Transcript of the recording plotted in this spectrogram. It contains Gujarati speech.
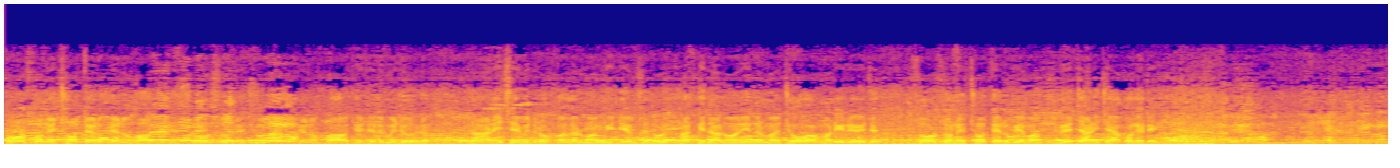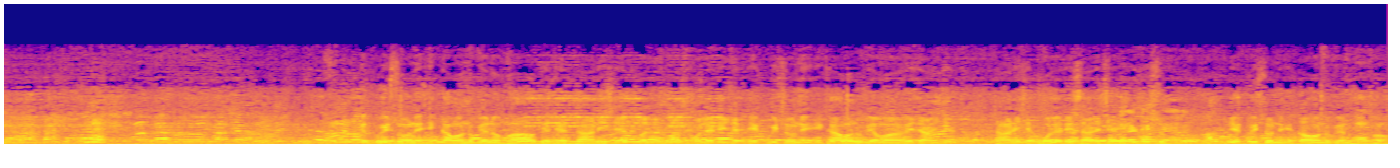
સોળસો ને છોતેર રૂપિયાનો ભાવ છે. સોળસો ને છોતેર રૂપિયાનો ભાવ છે. જે તમે જોઈ ધાણી છે મિત્રો, કલરમાં મીડિયમ છે થોડી ખાખી દાણવાની અંદરમાં જોવા મળી રહ્યું છે. સોળસો ને છોતેર રૂપિયામાં વેચાણી છે આ ક્વોલિટી એકવીસો ને એકાવન રૂપિયાનો ભાવ છે. જે ધાણી છે, કલરમાં ક્વોલિટી છે. એકવીસો ને એકાવન રૂપિયામાં વેચાણી છે. ધાણી છે ક્વોલિટી સારી છે. એકવીસો એકવીસો ને એકાવન રૂપિયાનો ભાવ.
